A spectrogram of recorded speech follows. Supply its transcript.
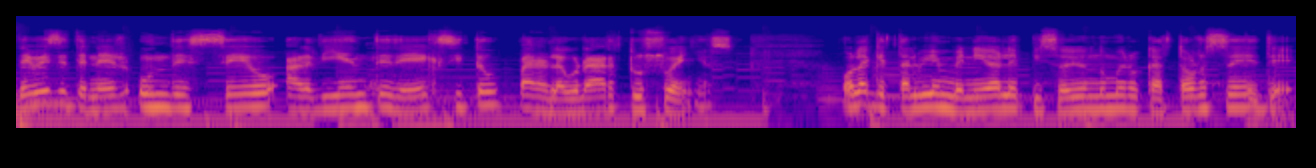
debes de tener un deseo ardiente de éxito para lograr tus sueños. Hola, ¿qué tal? Bienvenido al episodio número 14 de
